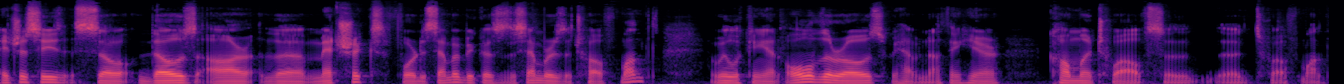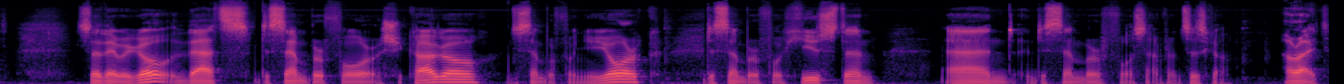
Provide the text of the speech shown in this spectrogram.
matrices. So those are the metrics for December because December is the 12th month. We're looking at all of the rows. We have nothing here, comma 12, so the 12th month. So there we go. That's December for Chicago, December for New York, December for Houston, and December for San Francisco. All right,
